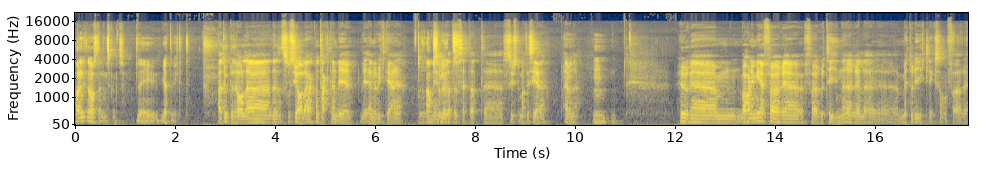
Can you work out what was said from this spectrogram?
ha en liten avstämningspunkt. Det är ju jätteviktigt. Att upprätthålla den sociala kontakten blir, blir ännu viktigare. Absolut. Ni har ett sätt att uh, systematisera även det. Mm. Hur, ehm, vad har ni mer för, eh, för rutiner eller eh, metodik liksom för,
